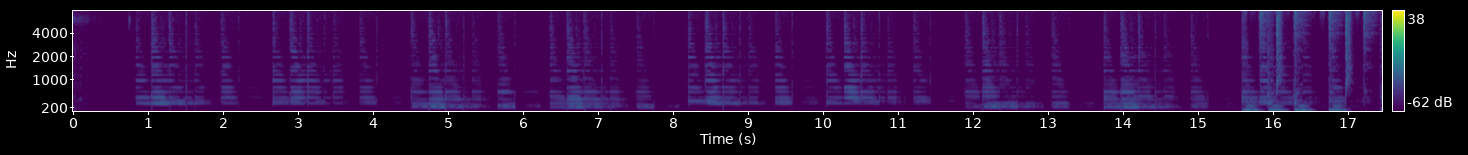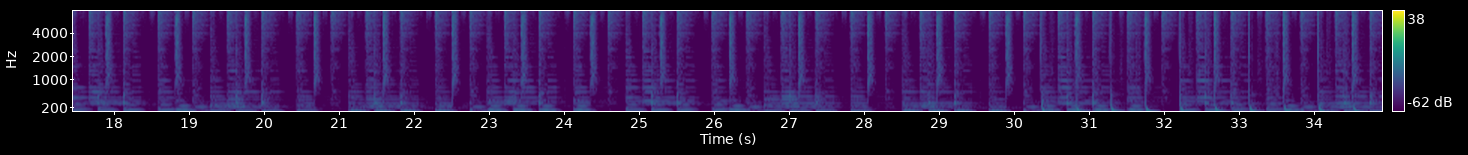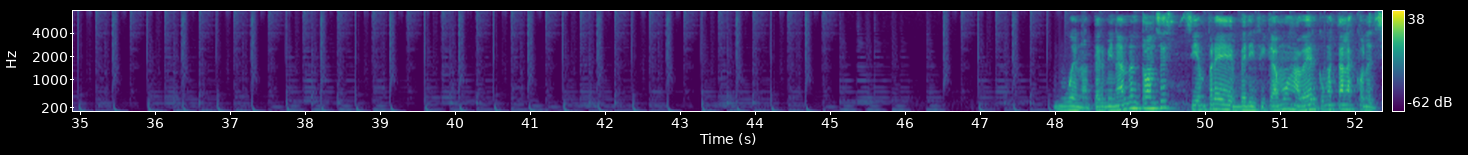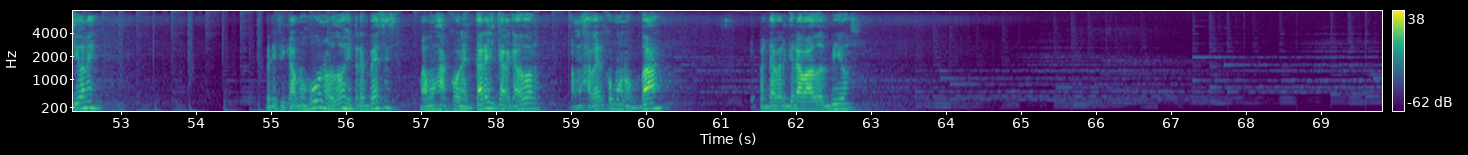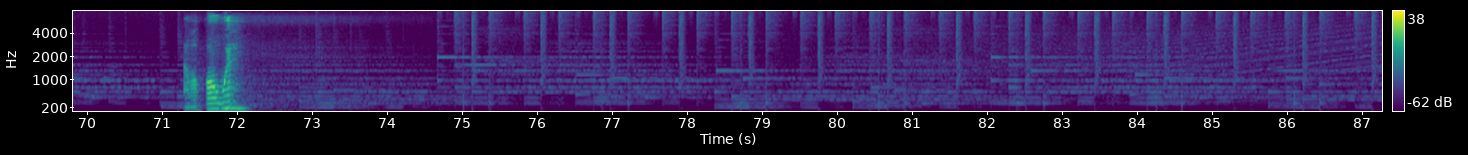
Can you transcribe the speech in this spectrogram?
Bueno, terminando entonces, siempre verificamos a ver cómo están las conexiones. Verificamos uno, dos y tres veces. Vamos a conectar el cargador. Vamos a ver cómo nos va. Después de haber grabado el BIOS. Damos power.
